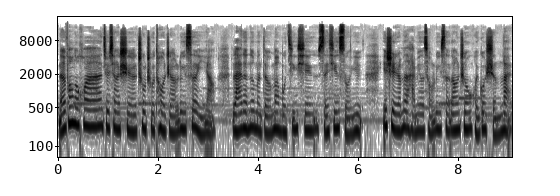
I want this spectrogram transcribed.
南方的花就像是处处透着绿色一样，来的那么的漫不经心、随心所欲。也许人们还没有从绿色当中回过神来，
